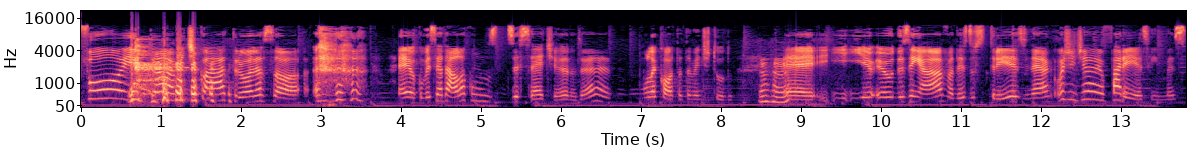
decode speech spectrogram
Foi, então, é 24, olha só. É, eu comecei a dar aula com uns 17 anos, eu era molecota também de tudo. Uhum. É, e e eu, eu desenhava desde os 13, né? Hoje em dia eu parei, assim, mas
